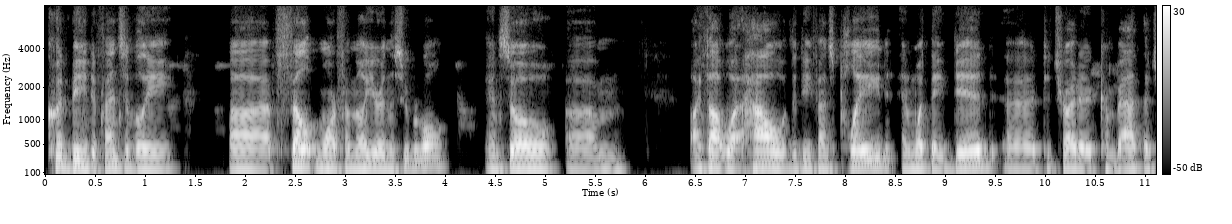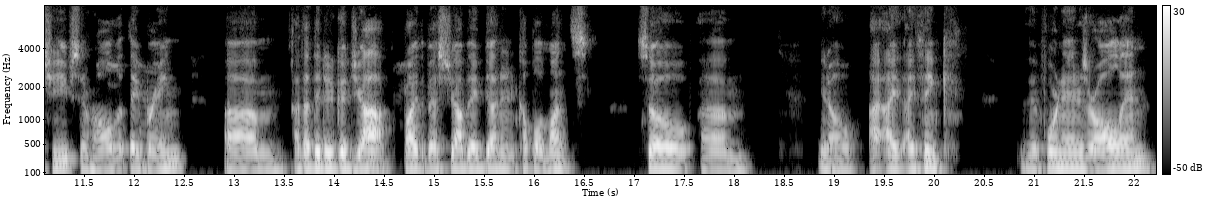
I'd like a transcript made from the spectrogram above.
could be defensively uh, felt more familiar in the Super Bowl, and so um, I thought what how the defense played and what they did uh, to try to combat the Chiefs and all that they bring. Um, I thought they did a good job, probably the best job they've done in a couple of months. So, um, you know, I, I think the 49ers are all in.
